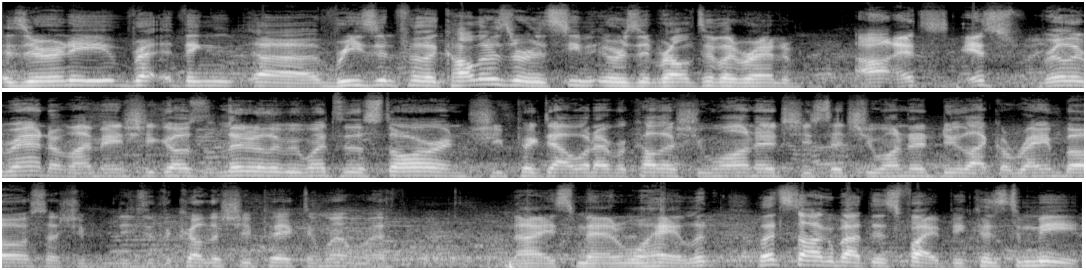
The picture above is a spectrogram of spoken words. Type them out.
Is there any re- thing, uh, reason for the colors, or is, it, or is it relatively random? Uh, it's it's really random. I mean, she goes literally. We went to the store and she picked out whatever color she wanted. She said she wanted to do like a rainbow, so she these are the colors she picked and went with. Nice, man. Well, hey, let, us talk about this fight because to me,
